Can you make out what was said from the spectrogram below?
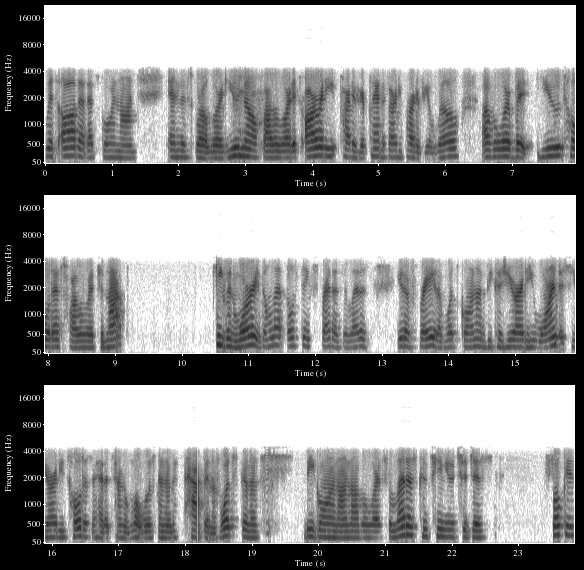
with all that that's going on in this world, Lord, you know, Father Lord, it's already part of your plan. It's already part of your will, Father Lord. But you told us, Father Lord, to not even worry. Don't let those things spread us, and let us get afraid of what's going on because you already warned us. You already told us ahead of time of what was going to happen, of what's going to be going on, our Lord. So let us continue to just focus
